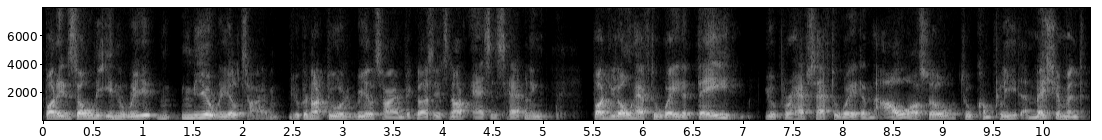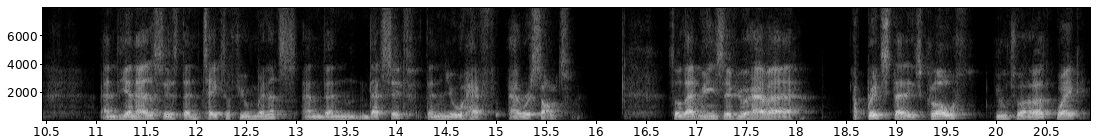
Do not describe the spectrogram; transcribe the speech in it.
But it's only in near real time. You cannot do it real time because it's not as it's happening, but you don't have to wait a day. You perhaps have to wait an hour or so to complete a measurement, and the analysis then takes a few minutes, and then that's it. Then you have a result. So that means if you have a, a bridge that is closed due to an earthquake,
